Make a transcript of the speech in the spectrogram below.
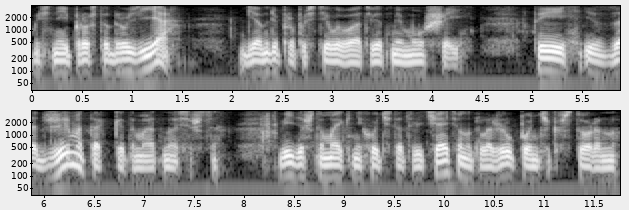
«Мы с ней просто друзья». Генри пропустил его ответ мимо ушей. «Ты из-за Джима так к этому относишься?» Видя, что Майк не хочет отвечать, он отложил пончик в сторону.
